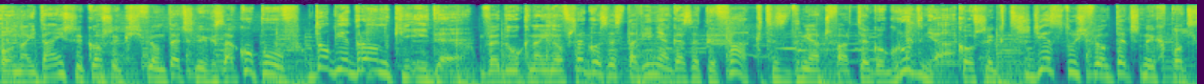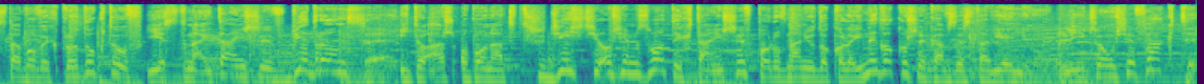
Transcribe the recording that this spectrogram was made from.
Po najtańszy koszyk świątecznych zakupów do Biedronki idę. Według najnowszego zestawienia gazety Fakt z dnia 4 grudnia koszyk 30 świątecznych podstawowych produktów jest najtańszy w Biedronce. I to aż o ponad 38 zł tańszy w porównaniu do kolejnego koszyka w zestawieniu. Liczą się fakty.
